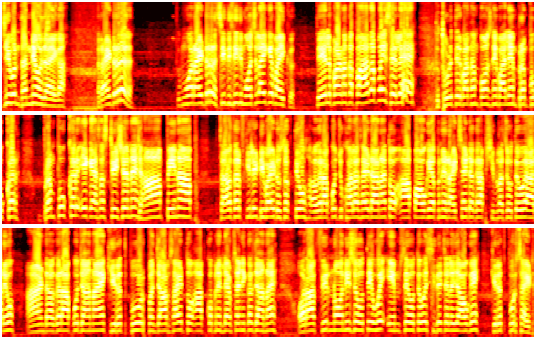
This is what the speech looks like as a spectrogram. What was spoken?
जीवन धन्य हो जाएगा। राइडर तुम वो राइडर सीधी सीधी मोचलाई के बाइक तेल पाना था था पैसे, ले। तो थोड़ी देर बाद हम पहुँचने वाले हैं ब्रह्मपुक्कर ब्रह्मपुक्कर एक ऐसा स्टेशन है जहाँ पे ना आप चारों तरफ़ के लिए डिवाइड हो सकते हो। अगर आपको जुखाला साइड आना है तो आप आओगे अपने राइट साइड अगर आप शिमला से होते हुए आ रहे हो। एंड अगर आपको जाना है कीरतपुर, पंजाब साइड तो आपको अपने लेफ़्ट साइड निकल जाना है। और आप फिर नौनी से होते हुए, एम से होते हुए सीधे चले जाओगे कीरतपुर साइड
